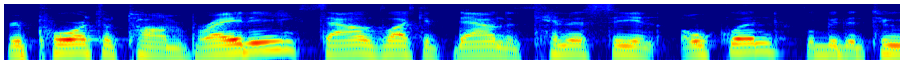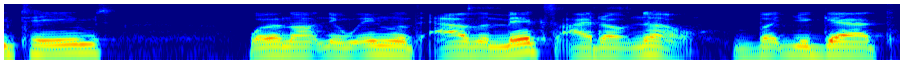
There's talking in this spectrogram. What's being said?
reports of Tom Brady sounds like it's down to Tennessee and Oakland will be the two teams. Whether or not New England's out of the mix, I don't know. But you got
